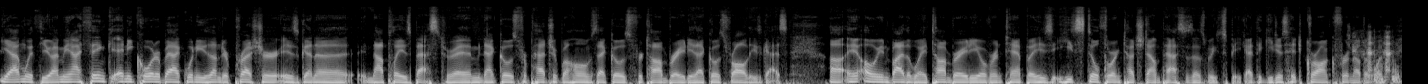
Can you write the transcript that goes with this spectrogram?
Yeah, I'm with you. I mean, I think any quarterback when he's under pressure is gonna not play his best, right? I mean, that goes for Patrick Mahomes, that goes for Tom Brady, that goes for all these guys. Uh, and, oh, and by the way, Tom Brady over in Tampa, he's he's still throwing touchdown passes as we speak. I think he just hit Gronk for another one.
